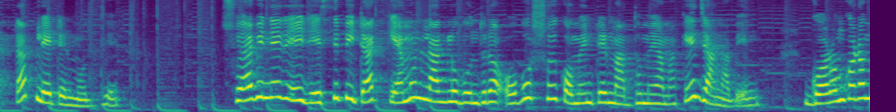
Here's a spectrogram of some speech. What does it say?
একটা প্লেটের মধ্যে। সয়াবিনের এই রেসিপিটা কেমন লাগল বন্ধুরা, অবশ্যই কমেন্টের মাধ্যমে আমাকে জানাবেন। গরম গরম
